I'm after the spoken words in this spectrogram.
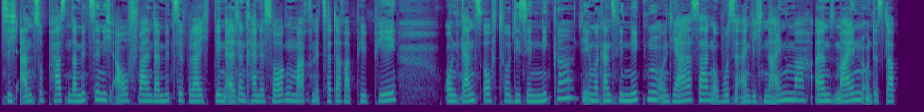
sich anzupassen, damit sie nicht auffallen, damit sie vielleicht den Eltern keine Sorgen machen etc. pp. Und ganz oft so diese Nicker, die immer ganz viel nicken und Ja sagen, obwohl sie eigentlich Nein mach, äh, meinen. Und ich glaube,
